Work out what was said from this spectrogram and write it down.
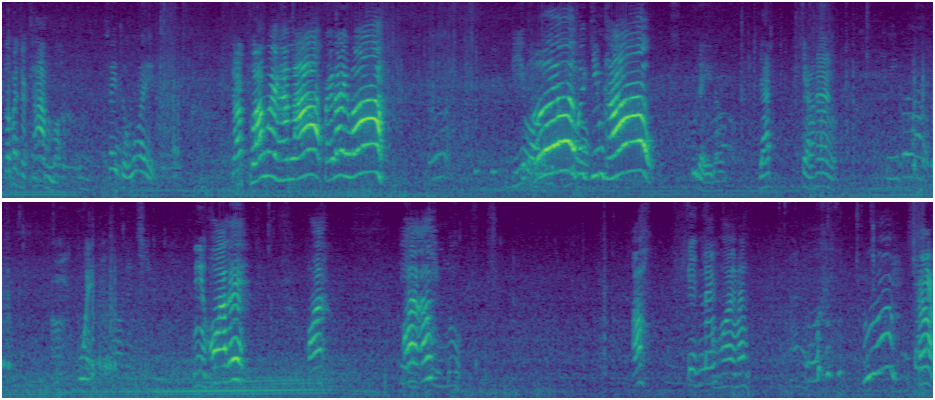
แล้วมันจะข้ามบ่ใส่ถุงไว้จับขวางไว้หันละไปได้วะดีเออไปกินข้าวผู้ใดเรายัดแก้วห้างกล้วยนี่ห่อเลยห่อห่อเอาจิ้มลูกเอา เปลี่ยนไหมห่อให้มันอืมครับ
